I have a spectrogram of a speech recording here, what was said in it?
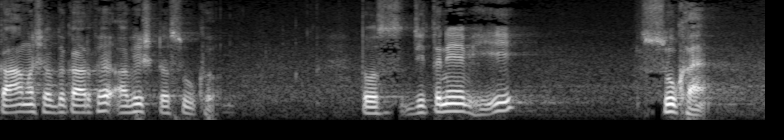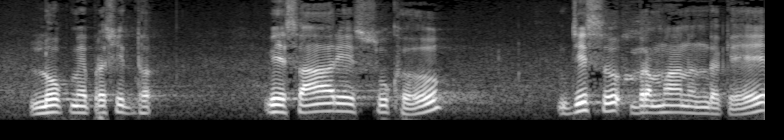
काम शब्द का अर्थ है अभिष्ट सुख। तो जितने भी सुख हैं, लोक में प्रसिद्ध, वे सारे सुख जिस ब्रह्मानंद के,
